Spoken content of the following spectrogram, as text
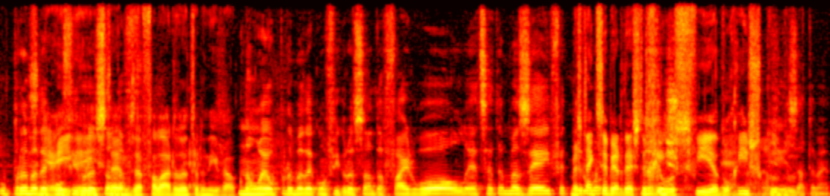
o problema Sim, da configuração. Aí, aí estamos da, a falar de outro nível. Não é o problema da configuração da firewall, etc. Mas é efetivamente. Mas tem que saber desta de filosofia risco. do é, risco. É, exatamente.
